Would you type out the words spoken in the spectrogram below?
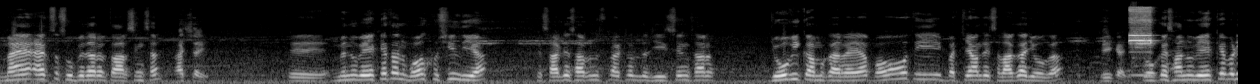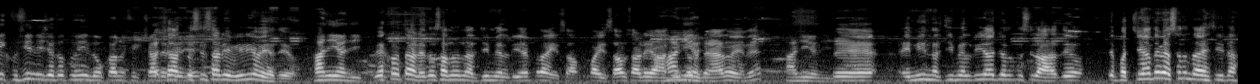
ਮੈਂ ਐਕਸ ਸੂਬੇਦਾਰ ਅਵਤਾਰ ਸਿੰਘ ਸਰ। ਅੱਛਾ ਜੀ। ਤੇ ਮੈਨੂੰ ਵੇਖ ਕੇ ਤੁਹਾਨੂੰ ਬਹੁਤ ਖੁਸ਼ੀ ਹੁੰਦੀ ਆ ਕਿ ਸਾਡੇ sub inspector Daljit Singh sir ਜੋ ਵੀ ਕੰਮ ਕਰ ਰਹੇ ਆ ਬਹੁਤ ਹੀ ਬੱਚਿਆਂ ਦੇ ਸ਼ਲਾਘਾਯੋਗ ਆ। ਠੀਕ ਹੈ ਜੀ। ਕਿਉਂਕਿ ਸਾਨੂੰ ਵੇਖ ਕੇ ਬੜੀ ਖੁਸ਼ੀ ਹੁੰਦੀ ਜਦੋਂ ਤੁਸੀਂ ਲੋਕਾਂ ਨੂੰ ਸਿੱਖਿਆ ਦਿੰਦੇ ਅੱਛਾ ਤੁਸੀਂ ਸਾਡੀ ਵੀਡੀਓ ਵੇਖਦੇ ਹੋ? ਹਾਂਜੀ ਹਾਂਜੀ। ਵੇਖੋ ਤੁਹਾਡੇ ਤੋਂ ਸਾਨੂੰ એનર્ਜੀ ਮਿਲਦੀ ਹੈ ਭਾਈ ਸਾਹਿਬ ਭਾਈ ਸਾਹਿਬ ਸਾਡੇ ਆਂਦੀ ਤੋਂ ਰਿਟਾਇਰ ਹੋਏ ਨੇ। ਹਾਂਜੀ ਹਾਂਜੀ। ਤੇ ਇੰਨੀ એનર્ਜੀ ਮਿਲਦੀ ਆ ਜਦੋਂ ਤੁਸੀਂ ਦੱਸਦੇ ਹੋ। ਤੇ ਬੱਚਿਆਂ ਤੇ ਵੈਸੇ ਹੁੰਦਾ ਇਸ ਚੀਜ਼ ਦਾ?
